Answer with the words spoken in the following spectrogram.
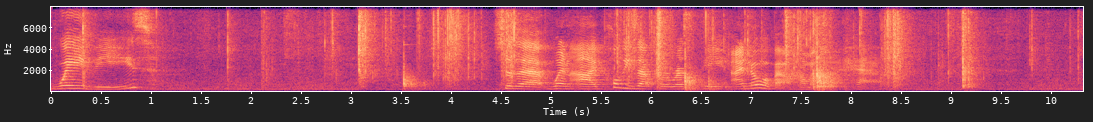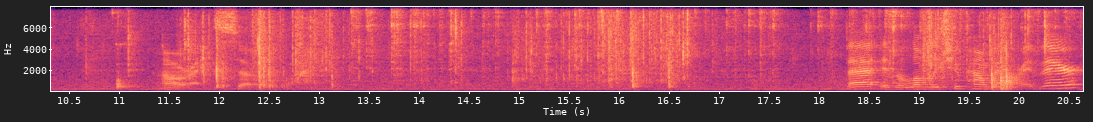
weigh these so that when I pull these out for a recipe, I know about how much I have. All right, so. That is a lovely two pound bag right there.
